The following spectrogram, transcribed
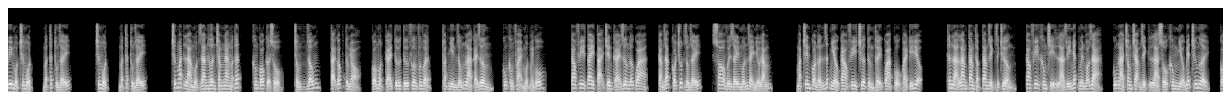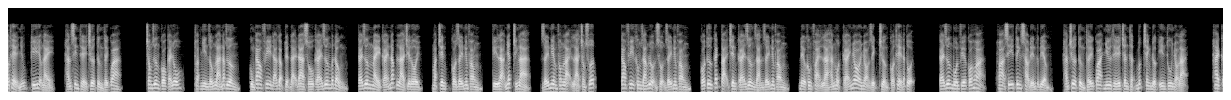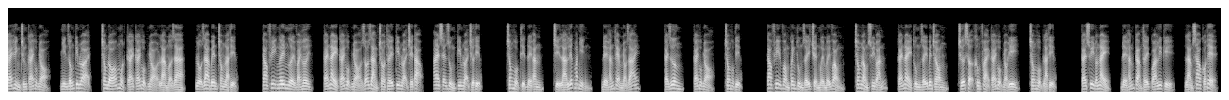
Quy một chương một, mật thất thùng giấy. Chương một, mật thất thùng giấy. Trước mắt là một gian hơn trăm ngang mật thất, không có cửa sổ, trống rỗng, tại góc tường nhỏ, có một cái tứ tứ phương phương vật, thoạt nhìn giống là cái dương, cũng không phải một mảnh gỗ. Cao Phi tay tại trên cái dương đỡ qua, cảm giác có chút giống giấy, so với giấy muốn dày nhiều lắm. Mặt trên còn ấn rất nhiều Cao Phi chưa từng thấy qua cổ quái ký hiệu. Thân là Lam Tam thập tam dịch dịch trưởng, Cao Phi không chỉ là duy nhất nguyên võ giả, cũng là trong trạm dịch là số không nhiều biết chữ người, có thể những ký hiệu này, hắn xin thể chưa từng thấy qua. Trong dương có cái lỗ, thoạt nhìn giống là nắp dương, cùng cao phi đã gặp tuyệt đại đa số cái dương bất đồng, cái dương này cái nắp là chia đôi, mặt trên có giấy niêm phong, kỳ lạ nhất chính là, giấy niêm phong lại là trong suốt. Cao phi không dám lộn xộn giấy niêm phong, có tư cách tại trên cái dương dán giấy niêm phong, đều không phải là hắn một cái nho nhỏ dịch trưởng có thể đắc tội. Cái dương bốn phía có họa họa sĩ tinh xảo đến cực điểm, hắn chưa từng thấy qua như thế chân thật bức tranh được in thu nhỏ lại. Hai cái hình chứng cái hộp nhỏ, nhìn giống kim loại, trong đó một cái cái hộp nhỏ là mở ra, lộ ra bên trong là thịt. Cao phi ngây người vài hơi, cái này cái hộp nhỏ rõ ràng cho thấy kim loại chế tạo, ai sẽ dùng kim loại chứa thịt? Trong hộp thịt để ăn, chỉ là liếc mắt nhìn, để hắn thèm nhỏ rãi cái dương, cái hộp nhỏ, trong hộp thịt. Cao phi vòng quanh thùng giấy chuyển mười mấy vòng, trong lòng suy đoán, cái này thùng giấy bên trong, chứa sợ không phải cái hộp nhỏ đi, trong hộp là thịt. Cái suy đoán này, để hắn cảm thấy quá ly kỳ, làm sao có thể?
